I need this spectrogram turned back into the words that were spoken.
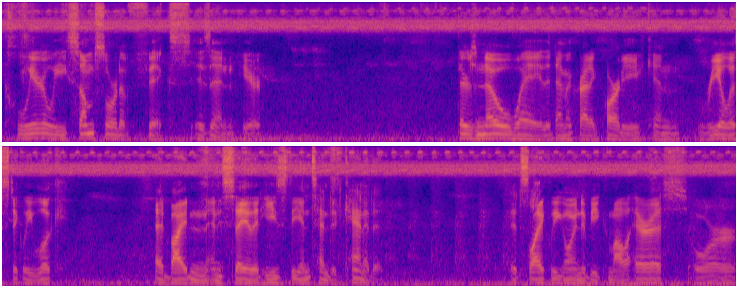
clearly some sort of fix is in here. There's no way the Democratic Party can realistically look at Biden and say that he's the intended candidate. It's likely going to be Kamala Harris or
